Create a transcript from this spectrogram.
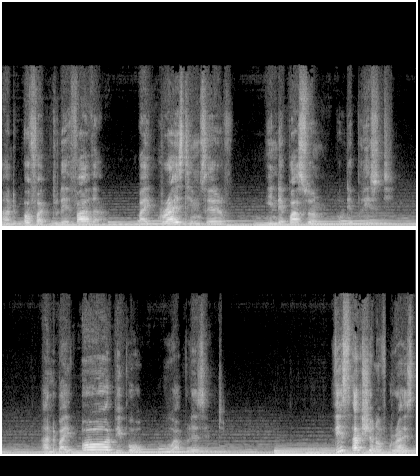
and offered to the Father by Christ Himself in the person of the priest, and by all people who are present. This action of Christ,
